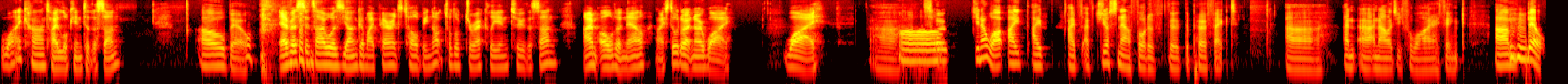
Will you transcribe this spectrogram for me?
"Why can't I look into the sun?" Oh, Bill. Ever since I was younger, my parents told me not to look directly into the sun. I'm older now, and I still don't know why. Why? Oh. So, do you know what? I, I, I've, I've just now thought of the the perfect uh, an uh, analogy for why. I think, um, Mhm. Bill.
